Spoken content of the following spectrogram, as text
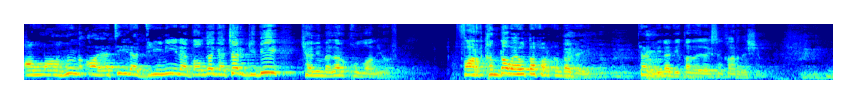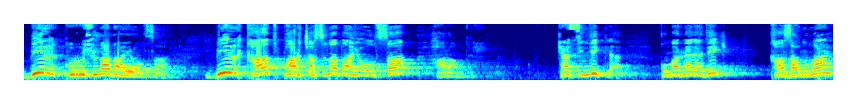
Allah'ın ayetiyle, diniyle dalga geçer gibi kelimeler kullanıyor. Farkında veyahut da farkında değil. Kendine dikkat edeceksin kardeşim. Bir kuruşuna dahi olsa, bir kağıt parçasına dahi olsa haramdır. Kesinlikle. Kumar ne dedik? Kazanılan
